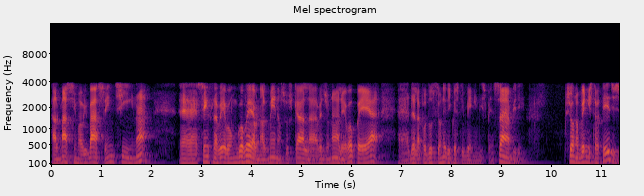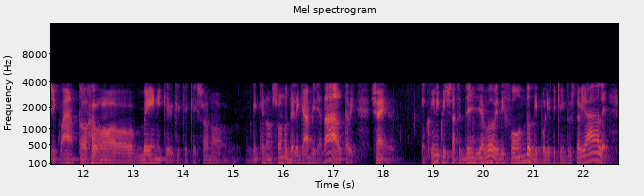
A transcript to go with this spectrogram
al massimo ribasso in Cina eh, senza avere un governo, almeno su scala regionale europea, eh, della produzione di questi beni indispensabili. Sono beni strategici quanto beni che, che, che, sono, che non sono delegabili ad altri, cioè, e quindi qui ci sono stati degli errori di fondo di politica industriale,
